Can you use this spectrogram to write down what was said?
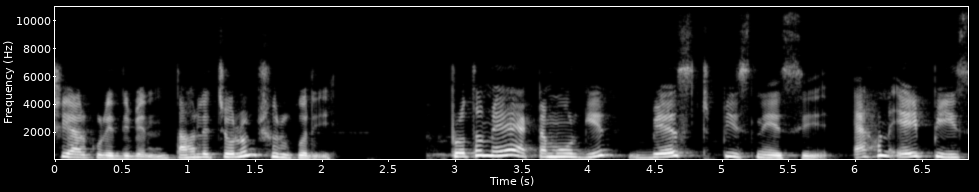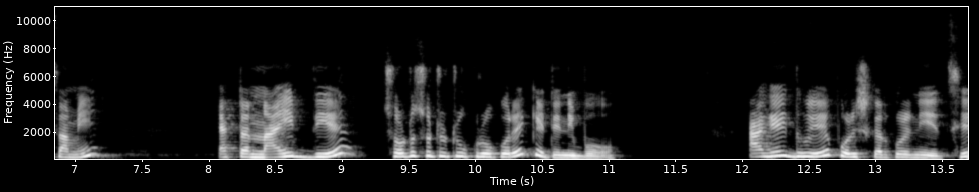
শেয়ার করে দিবেন। তাহলে চলুন শুরু করি। প্রথমে একটা মুরগির বেস্ট পিস নিয়েছি। এখন এই পিস আমি একটা নাইফ দিয়ে ছোট ছোট টুকরো করে কেটে নিব। আগেই ধুয়ে পরিষ্কার করে নিয়েছি।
